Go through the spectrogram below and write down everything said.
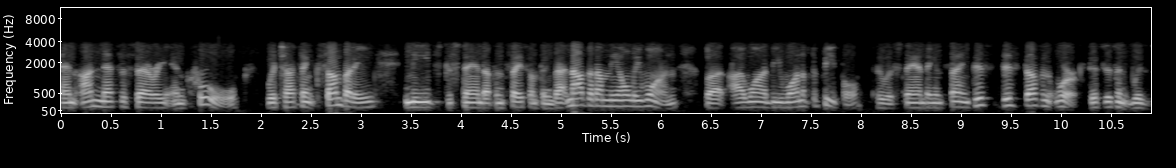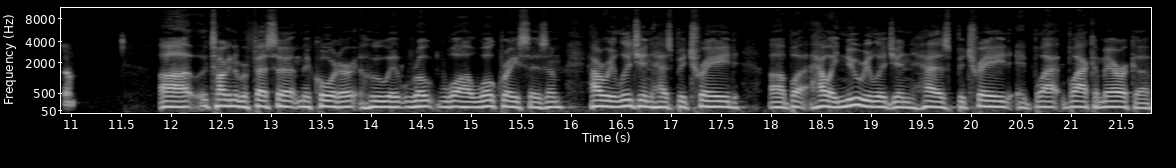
and unnecessary and cruel which I think somebody needs to stand up and say something about. Not that I'm the only one, but I want to be one of the people who is standing and saying this this doesn't work. This isn't wisdom. Uh, talking to Professor McWhorter, who wrote uh, Woke Racism, how religion has betrayed, uh, but how a new religion has betrayed a black, black America.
